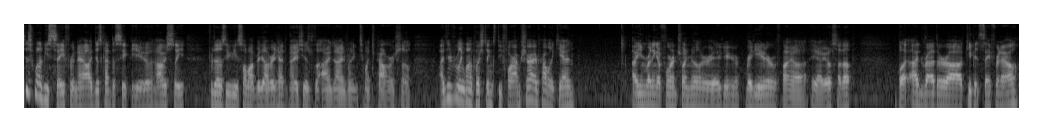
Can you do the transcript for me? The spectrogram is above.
Just want to be safe for now. I just got the CPU, and obviously for those of you who saw my video, I already had my issues with the i9 running too much power, so I didn't really want to push things too far. I'm sure I probably can. I am running a 420 millimeter radiator, with my uh, AIO setup, but I'd rather uh, keep it safe for now.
